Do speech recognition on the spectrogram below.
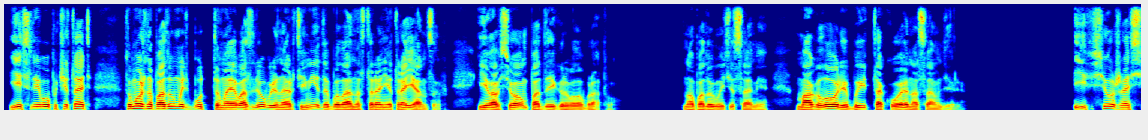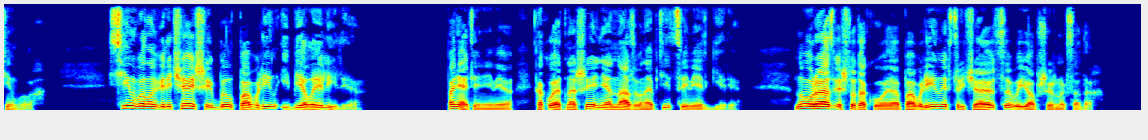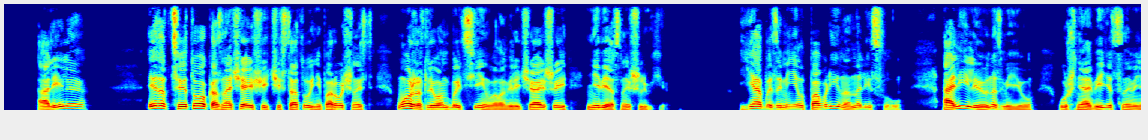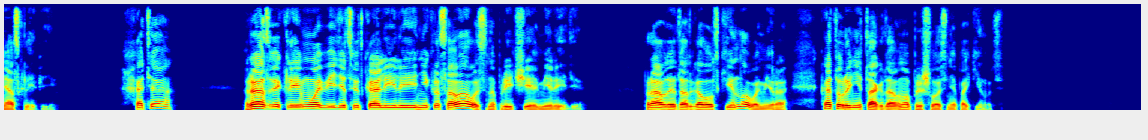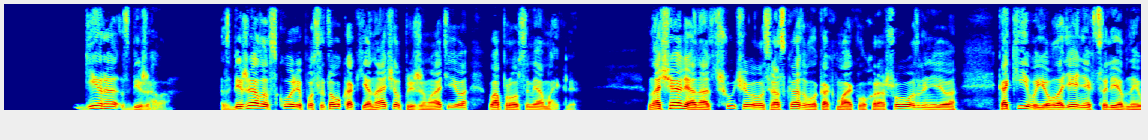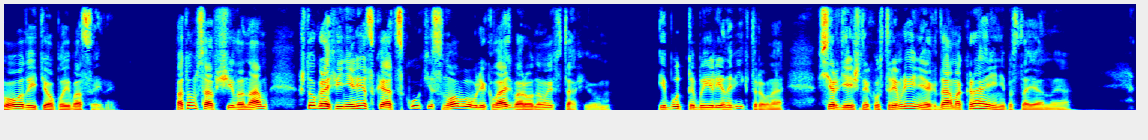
Если его почитать, то можно подумать, будто моя возлюбленная Артемида была на стороне троянцев и во всем подыгрывала брату. Но подумайте сами, могло ли быть такое на самом деле? И все же о символах. Символом величайшей был павлин и белая лилия. Понятия не имею, какое отношение названная птица имеет к Гере. Ну, разве что такое, павлины встречаются в ее обширных садах. А лилия? Этот цветок, означающий чистоту и непорочность, может ли он быть символом величайшей небесной шлюхи? Я бы заменил павлина на лису, а лилию на змею, уж не обидится на меня Асклепий. Хотя, разве клеймо в виде цветка лилии не красовалось на плече Миледи? Правда, это отголоски иного мира, который не так давно пришлось мне покинуть. Гера сбежала. Сбежала вскоре после того, как я начал прижимать ее вопросами о Майкле. Вначале она отшучивалась, рассказывала, как Майклу хорошо возле нее, какие в ее владениях целебные воды и теплые бассейны. Потом сообщила нам, что графиня Лецкая от скуки снова увлеклась бароном Евстафьевым. И будто бы Елена Викторовна в сердечных устремлениях дама крайне непостоянная.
